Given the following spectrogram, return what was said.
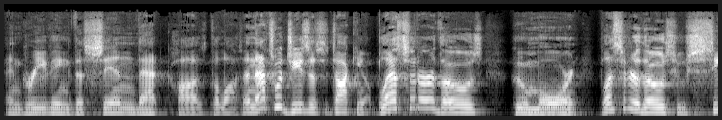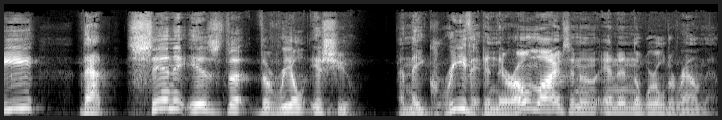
and grieving the sin that caused the loss. And that's what Jesus is talking about. Blessed are those who mourn. Blessed are those who see that sin is the, the real issue and they grieve it in their own lives and in, and in the world around them.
